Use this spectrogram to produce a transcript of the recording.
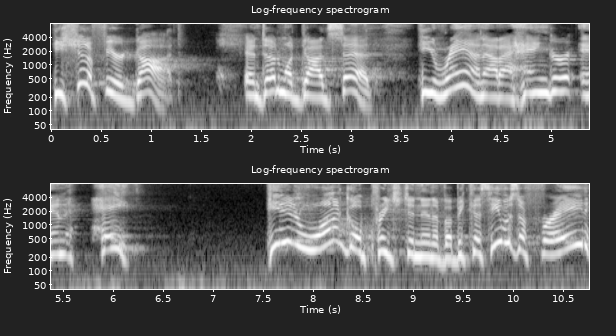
He should have feared God and done what God said. He ran out of anger and hate. He didn't want to go preach to Nineveh because he was afraid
